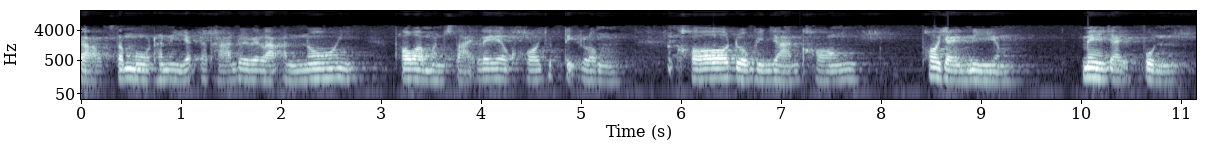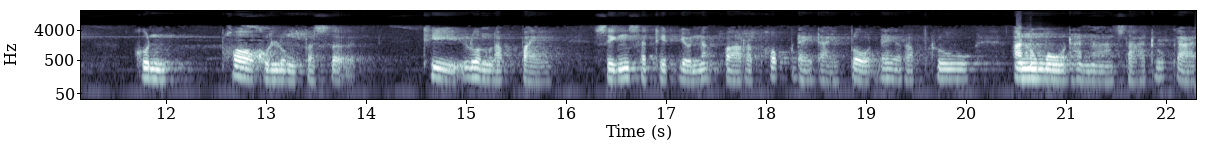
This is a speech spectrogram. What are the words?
กล่าวสมโภชนิยกถาด้วยเวลาอันน้อย เพราะว่ามันสายแล้วขอยุติลง ขอดวงวิญญาณของพ่อใหญ่เนียม แม่ใหญ่ปุ่น คุณพ่อคุณลุงประเสริฐที่ล่วงลับไป สิงสถิตอยู่ณปารภพใด ๆ โปรดได้รับรู้ อนุโมทนาสาธุการ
